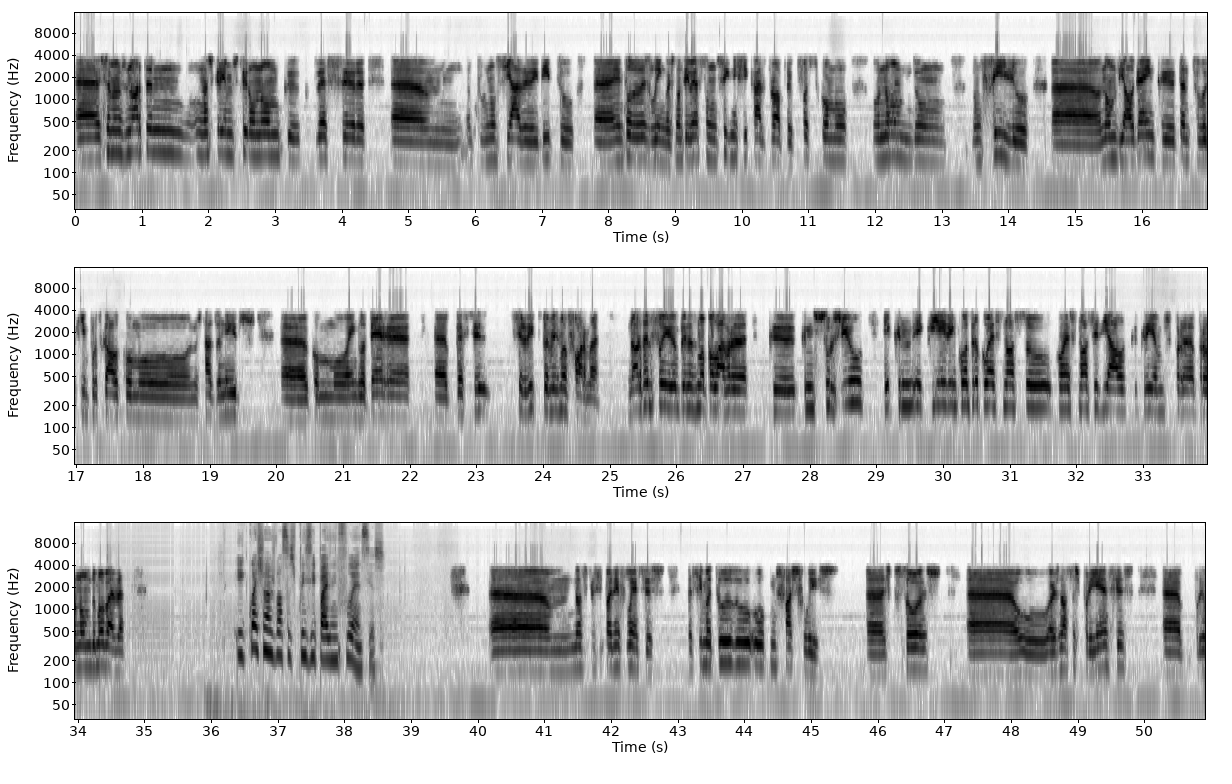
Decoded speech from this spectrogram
Eh, chamamos Norton, nós queríamos ter um nome que, que pudesse ser ahm, pronunciado e dito eh, em todas as línguas, não tivesse um significado próprio, que fosse como o nome de um, de um filho, ah, o nome de alguém que tanto aqui em Portugal como nos Estados Unidos, ah, como em Inglaterra, ah, pudesse ser, ser dito da mesma forma. Northern foi apenas uma palavra que, que nos surgiu e que, e que ia de encontro com esse nosso, com esse nosso ideal que queríamos para, para o nome de uma banda. E quais são as vossas principais influências? Nossas principais influências, acima de tudo, o que nos faz feliz. Ah, as pessoas, ah, o- as nossas experiências. Ah, por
